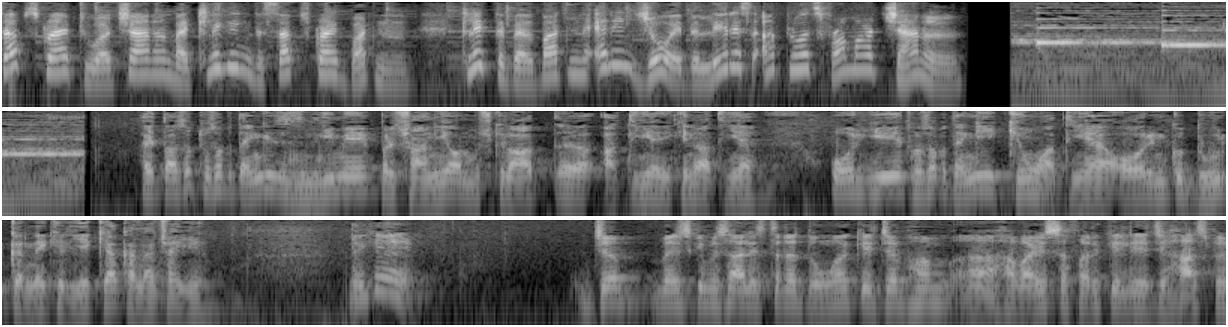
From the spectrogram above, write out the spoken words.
Subscribe to our channel by clicking the subscribe button. Click the bell button and enjoy the latest uploads from our channel. تاسب تھوڑا سا بتائیں گے زندگی میں پریشانیاں اور مشکلات آتی ہیں یقین آتی ہیں اور یہ تھوڑا سا بتائیں گے یہ کیوں آتی ہیں اور ان کو دور کرنے کے لیے کیا کرنا چاہیے دیکھیں جب میں اس کی مثال اس طرح دوں گا کہ جب ہم ہوائی سفر کے لیے جہاز پہ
